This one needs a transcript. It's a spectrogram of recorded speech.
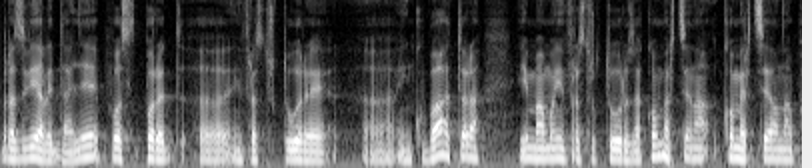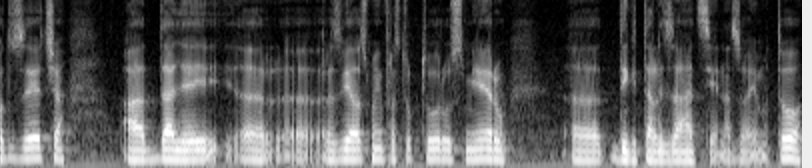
razvijali dalje, pored uh, infrastrukture uh, inkubatora, imamo infrastrukturu za komercijalna, komercijalna poduzeća, a dalje uh, razvijali smo infrastrukturu u smjeru uh, E, digitalizacije, nazovimo to.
